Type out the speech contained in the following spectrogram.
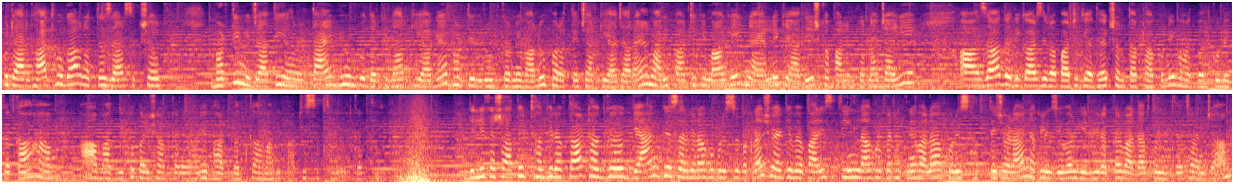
कुटारघात होगा उनतीस हज़ार शिक्षक भर्ती में जाती हड़ताएँ भी उनको दरकिनार किया गया। भर्ती विरोध करने वालों पर अत्याचार किया जा रहा है। हमारी पार्टी की मांग है, न्यायालय के आदेश का पालन करना चाहिए। आज़ाद अधिकार जिला पार्टी के अध्यक्ष अमिताभ ठाकुर ने भारत बंद को लेकर कहा, हम आम आदमी को परेशान करने वाले भारत बंद का हमारी पार्टी सख्त विरोध करती है। दिल्ली का शातिर ठग गिरफ़्तार ठग गैंग के सरगना को पुलिस ने पकड़ा। शहर के व्यापारी से तीन लाख रुपए ठगने वाला पुलिस हत्ते चढ़ा। नकली जेवर, गिरवी रखकर वारदात को देता था अंजाम।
